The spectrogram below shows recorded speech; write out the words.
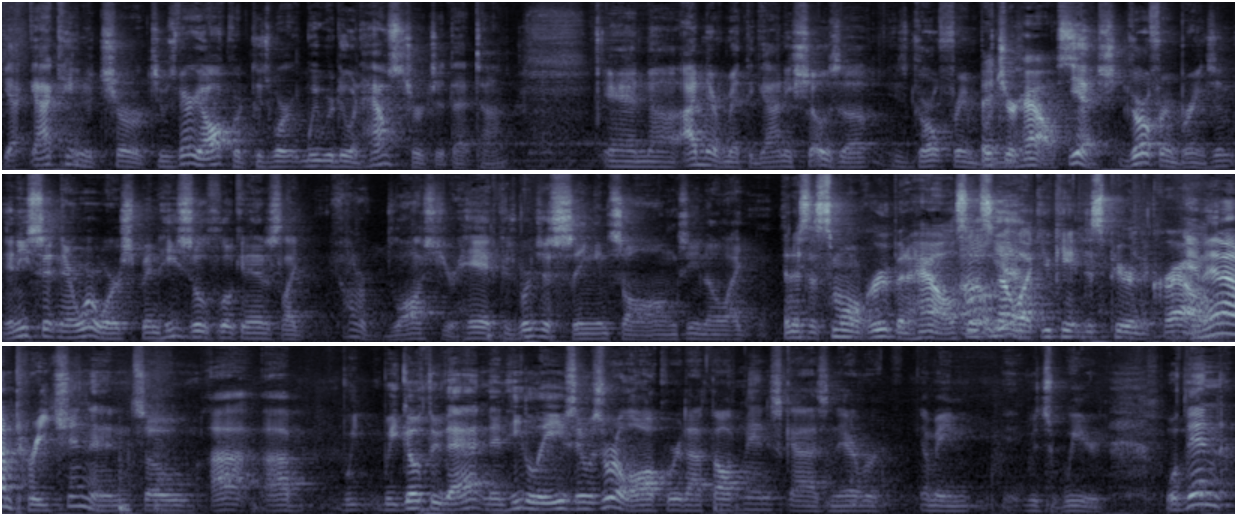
Yeah, guy came to church. It was very awkward because we were doing house church at that time, and uh, I'd never met the guy. And he shows up. His girlfriend brings at your him. house? Yeah, his girlfriend brings him, and he's sitting there. We're worshiping. He's just looking at us like, "Y'all have lost your head," because we're just singing songs, you know, like And it's a small group in a house, so Oh, it's not yeah. like you can't disappear in the crowd. and then I'm preaching, and so I, I we, we go through that, and then he leaves. It was real awkward. I thought, man, this guy's never. I mean, it was weird. Well, then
